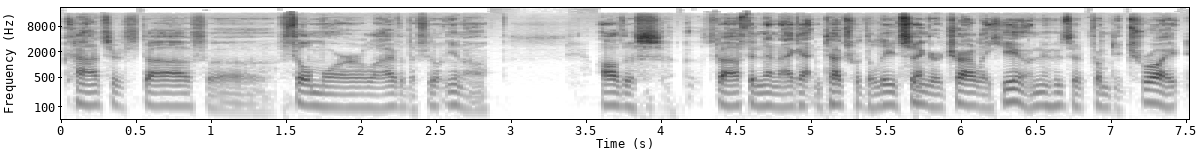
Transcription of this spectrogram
concert stuff, uh, Fillmore Live at the Phil, you know, all this stuff. And then I got in touch with the lead singer, Charlie Huhn, who's from Detroit.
